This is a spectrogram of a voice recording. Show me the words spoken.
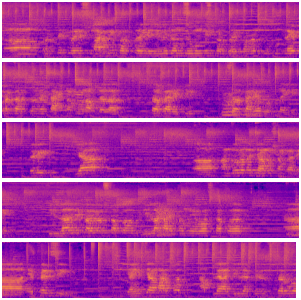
प्रत्येक वेळेस मागणी करतोय निवेदन देऊन मी करतोय परंतु कुठल्याही प्रकारचं शासनाकडून आपल्याला सहकार्याची सहकार्य होत नाही तरी या आंदोलनाच्या अनुषंगाने जिल्हा लेखा व्यवस्थापक जिल्हा कार्यक्रम व्यवस्थापक एफ एल सी यांच्या मार्फत आपल्या जिल्ह्यातील सर्व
